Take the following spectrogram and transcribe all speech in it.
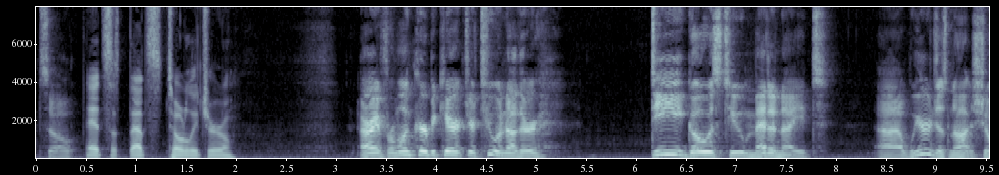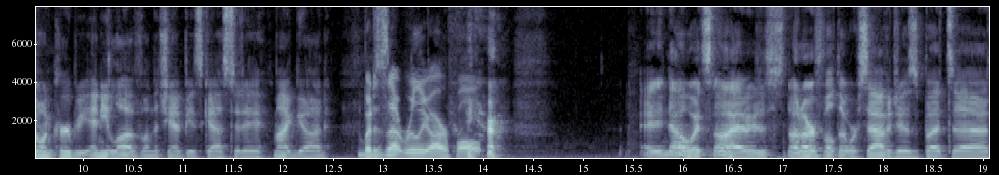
So, it's that's totally true. all right, from one Kirby character to another, D goes to Meta Knight. Uh, we're just not showing Kirby any love on the Champions Cast today. My God. But is that really our fault? Eh, No, it's not. It's not our fault that we're savages, but uh,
